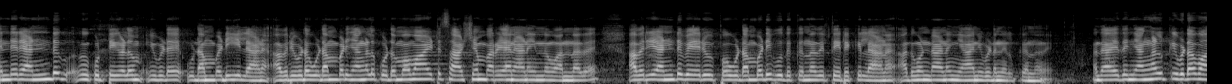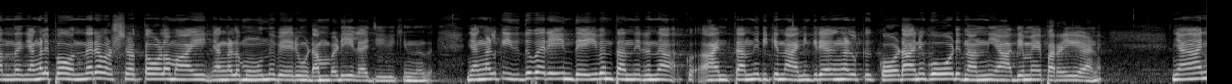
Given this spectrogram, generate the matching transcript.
എന്റെ രണ്ട് കുട്ടികളും ഇവിടെ ഉടമ്പടിയിലാണ്. അവരിവിടെ ഉടമ്പടി ഞങ്ങൾ കുടുംബമായിട്ട് സാക്ഷ്യം പറയാനാണ് ഇന്ന് വന്നത്. അവർ രണ്ടുപേരും ഇപ്പോൾ ഉടമ്പടി പുതുക്കുന്നത് തിരക്കിലാണ്. അതുകൊണ്ടാണ് ഞാനിവിടെ നിൽക്കുന്നത്. അതായത് ഞങ്ങൾക്കിവിടെ വന്ന് ഞങ്ങളിപ്പോൾ ഒന്നര വർഷത്തോളമായി ഞങ്ങൾ മൂന്ന് പേരും ഉടമ്പടിയിലാണ് ജീവിക്കുന്നത്. ഞങ്ങൾക്ക് ഇതുവരെയും ദൈവം തന്നിരുന്ന തന്നിരിക്കുന്ന അനുഗ്രഹങ്ങൾക്ക് കോടാനുകോടി നന്ദി ആദ്യമേ പറയുകയാണ്. ഞാൻ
